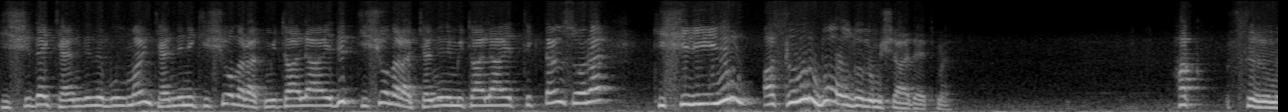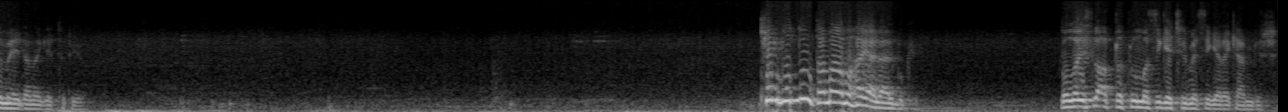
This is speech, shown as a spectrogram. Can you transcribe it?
kişide kendini bulman, kendini kişi olarak mütalaa edip, kişi olarak kendini mütalaa ettikten sonra kişiliğinin aslının bu olduğunu müşahede etmen. Hak sırrını meydana getiriyor. Kim buldun tamamı hayal halbuki. Dolayısıyla atlatılması, geçilmesi gereken bir şey.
